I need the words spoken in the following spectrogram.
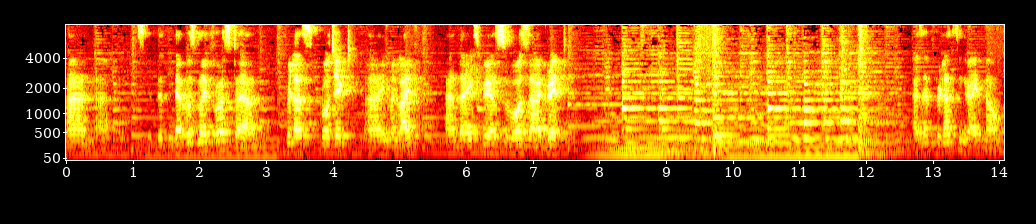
and uh, th- that was my first freelance project in my life and the experience was great. As I'm freelancing right now,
